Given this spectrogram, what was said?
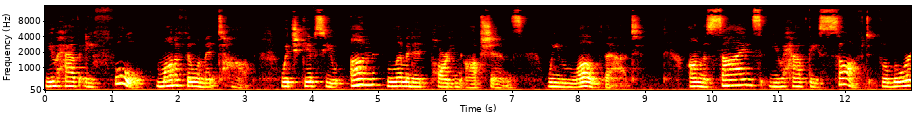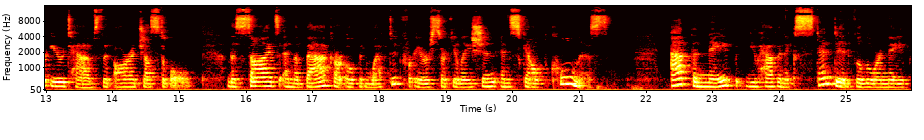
You have a full monofilament top which gives you unlimited parting options. We love that. On the sides, you have these soft velour ear tabs that are adjustable. The sides and the back are open wefted for air circulation and scalp coolness. At the nape, you have an extended velour nape,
